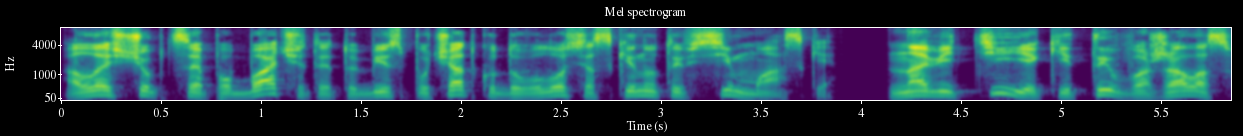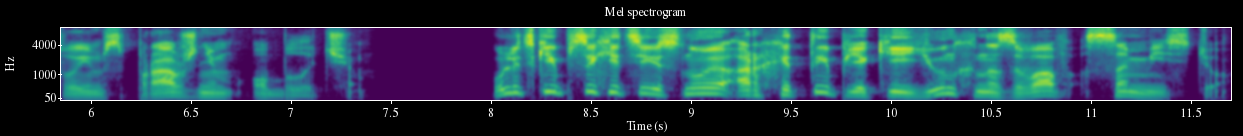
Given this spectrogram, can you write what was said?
Але щоб це побачити, тобі спочатку довелося скинути всі маски, навіть ті, які ти вважала своїм справжнім обличчям. У людській психіці існує архетип, який Юнг називав самістю.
